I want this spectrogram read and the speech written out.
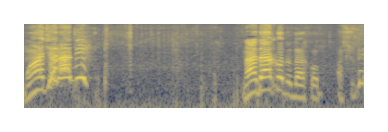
माझ्या नादी. नाही दाखवतो दाखवतो. असू दे.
